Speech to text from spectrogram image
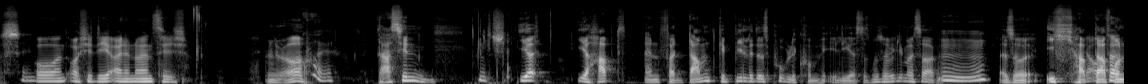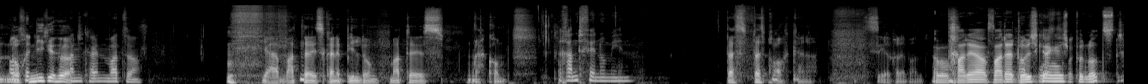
schön. und Orchidee 91. Ja, Cool. das sind, Nicht schlecht. ihr, ihr habt ein verdammt gebildetes Publikum, Elias. Das muss man wirklich mal sagen. Mhm. Also ich habe Ja, davon noch nie ich kann gehört. kein Mathe. Ja, Mathe ist keine Bildung. Mathe ist, na komm, Randphänomen. das, das braucht keiner. Das ist sehr relevant. Aber war der, war der durchgängig benutzt?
